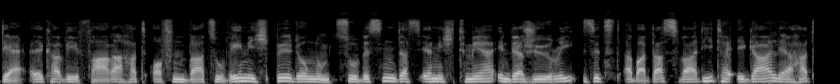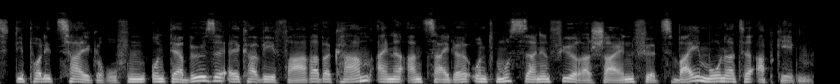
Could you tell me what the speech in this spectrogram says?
Der Lkw-Fahrer hat offenbar zu wenig Bildung um zu wissen, dass er nicht mehr in der Jury sitzt aber das war Dieter egal er hat die Polizei gerufen und der böse Lkw-Fahrer bekam eine Anzeige und muss seinen Führerschein für zwei Monate abgeben.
